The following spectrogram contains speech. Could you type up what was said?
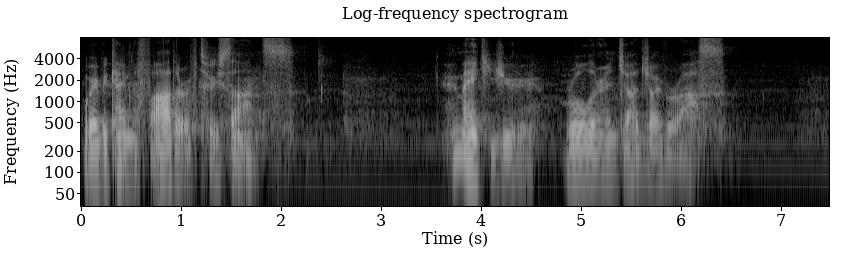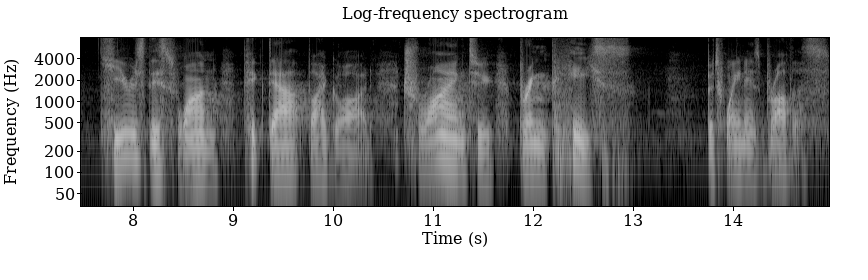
where he became the father of two sons. Who made you ruler and judge over us? Here is this one picked out by God, trying to bring peace between his brothers.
